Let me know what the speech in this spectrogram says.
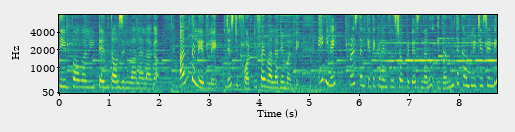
దీపావళి టెన్ థౌజండ్ వాళ్ళలాగా అంత లేదులే జస్ట్ ఫార్టీ ఫైవ్ వాళ్ళనే మంది. ఎనీవే ప్రస్తుతానికి అయితే ఇక్కడ నేను ఫుల్ స్టాప్ పెట్టేస్తున్నాను. ఇదంతా కంప్లీట్ చేసేయండి.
